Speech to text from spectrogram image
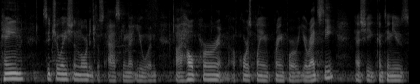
pain situation, Lord, and just asking that you would uh, help her, and of course, praying, praying for Yoretzi as she continues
